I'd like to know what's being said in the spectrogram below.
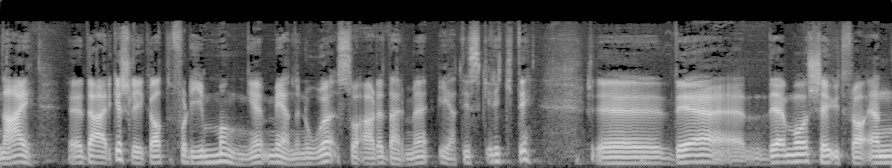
Nei. Det er ikke slik at fordi mange mener noe, så er det dermed etisk riktig. Eh, det, det, må skje ut fra en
